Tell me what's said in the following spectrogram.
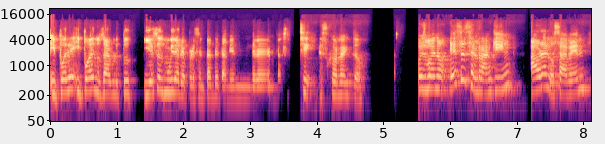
Y, puede, y pueden usar Bluetooth. Y eso es muy de representante también de ventas. Sí, es correcto. Pues bueno, ese es el ranking. Ahora lo saben.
